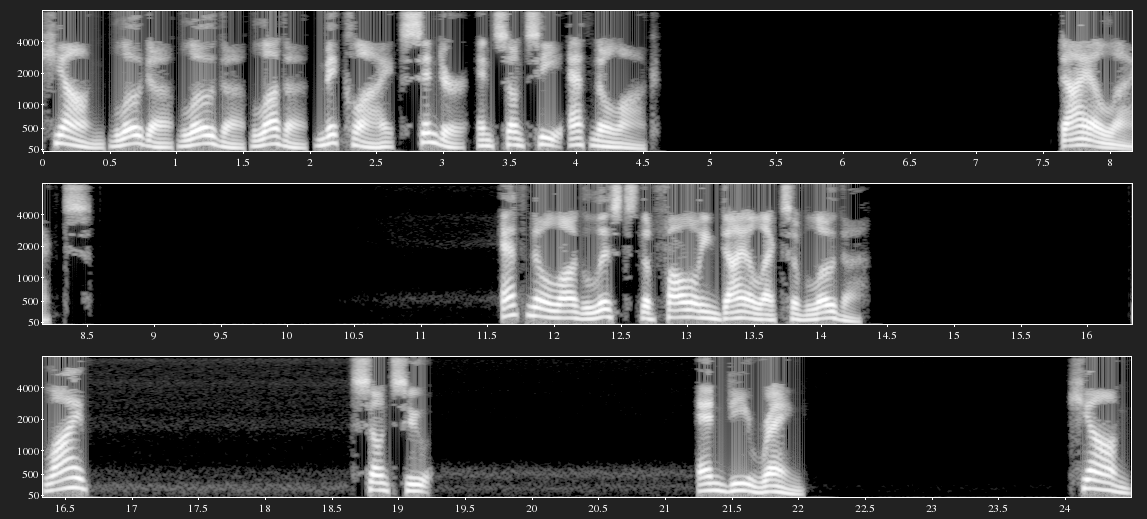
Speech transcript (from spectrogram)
Kyang, Loda, Lotha, Lutha, Miklai, Cinder, and Sonsi ethnologue. Dialects Ethnologue lists the following dialects of Lotha. Live Sontsu Nd Reng Kyong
